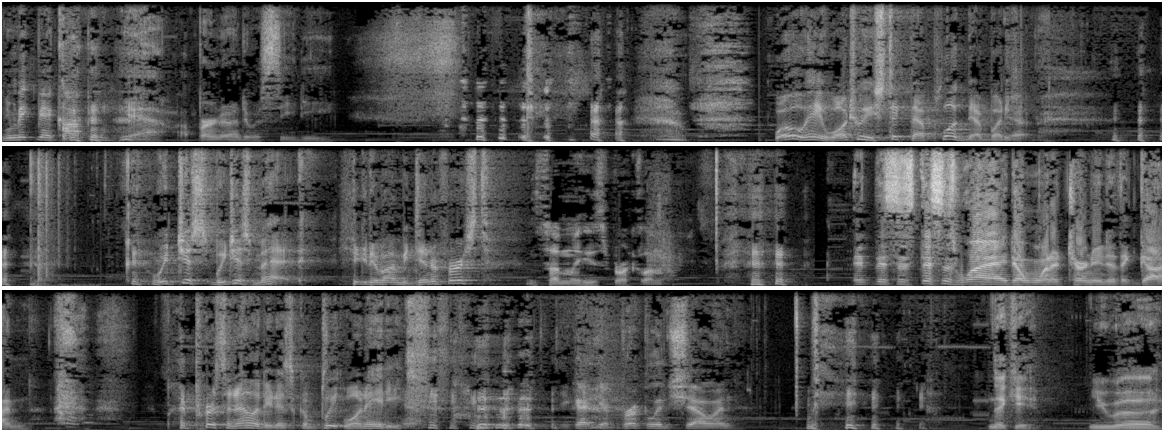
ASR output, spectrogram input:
you make me a copy? yeah, I'll burn it onto a CD. Whoa, hey, watch where you stick that plug there, buddy. we just we just met. You gonna buy me dinner first? And suddenly he's Brooklyn. It, this is this is why I don't want to turn into the gun. My personality does a complete 180. You got your Brooklyn showing. Nikki, you uh,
